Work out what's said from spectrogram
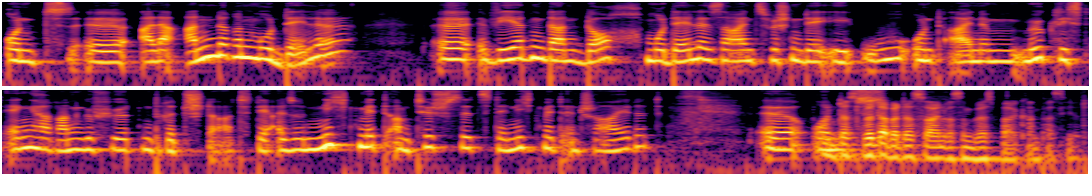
und äh, alle anderen Modelle äh, werden dann doch Modelle sein zwischen der EU und einem möglichst eng herangeführten Drittstaat, der also nicht mit am Tisch sitzt, der nicht mit entscheidet und, und, das wird aber das sein, was im Westbalkan passiert.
